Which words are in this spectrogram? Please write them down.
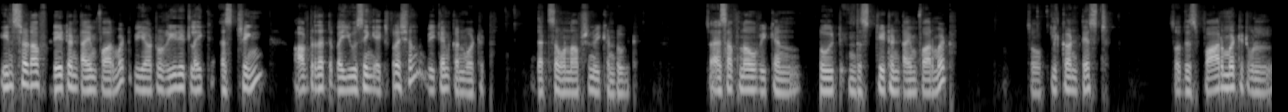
instead of date and time format, we have to read it like a string. After that, by using expression, we can convert it. That's the one option we can do it. So as of now, we can do it in the date and time format. So click on test. So this format, it will,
